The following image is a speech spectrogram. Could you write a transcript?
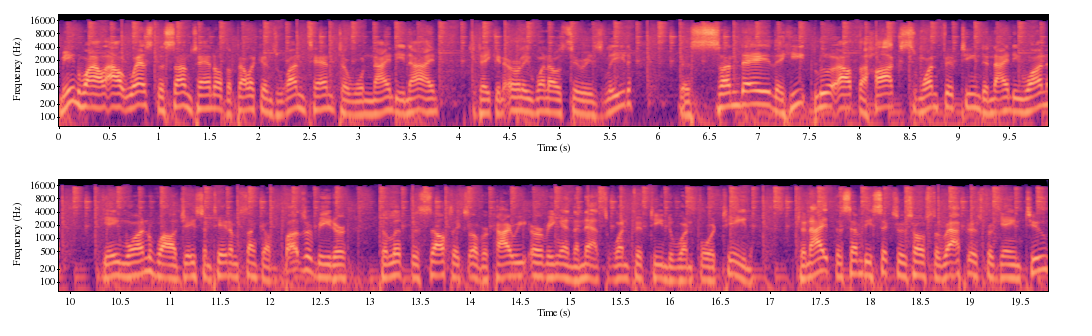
Meanwhile, out west, the Suns handled the Pelicans 110 to 99 to take an early 1-0 series lead. This Sunday, the Heat blew out the Hawks 115 to 91. Game one, while Jayson Tatum sunk a buzzer beater to lift the Celtics over Kyrie Irving and the Nets 115 to 114. Tonight, the 76ers host the Raptors for Game 2.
